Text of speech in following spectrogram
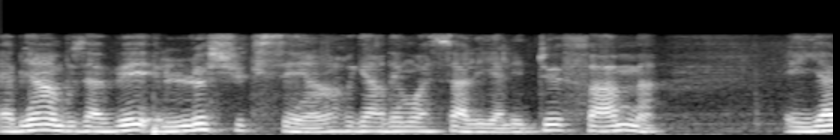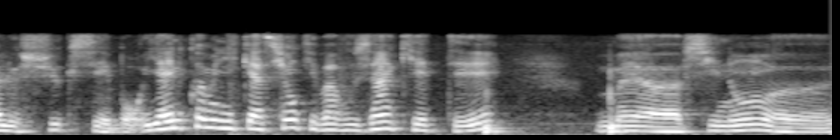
eh bien, vous avez le succès. Hein. Regardez-moi ça. Il y a les deux femmes et il y a le succès. Bon, il y a une communication qui va vous inquiéter. Mais euh, sinon, euh,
